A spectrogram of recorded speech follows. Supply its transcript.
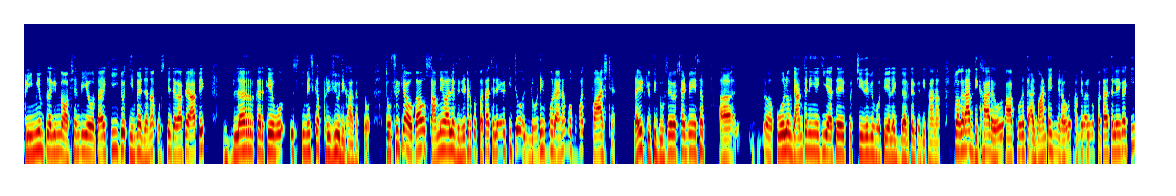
प्रीमियम प्लगइन में ऑप्शन भी ये होता है कि जो इमेज है ना, उसके जगह पे आप एक ब्लर करके वो उस इमेज का प्रीव्यू दिखा सकते हो। तो फिर क्या होगा, उस सामने वाले विजिटर को पता चलेगा कि जो लोडिंग हो रहा है ना, वो बहुत फास्ट है राइट क्योंकि दूसरे वेबसाइट में ये सब वो लोग जानते नहीं है कि ऐसे कुछ चीज़ें भी होती है लाइक ब्लर करके दिखाना। तो अगर आप दिखा रहे हो, आप थोड़ा सा एडवांटेज में रहोगे, सामने वाले को पता चलेगा कि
